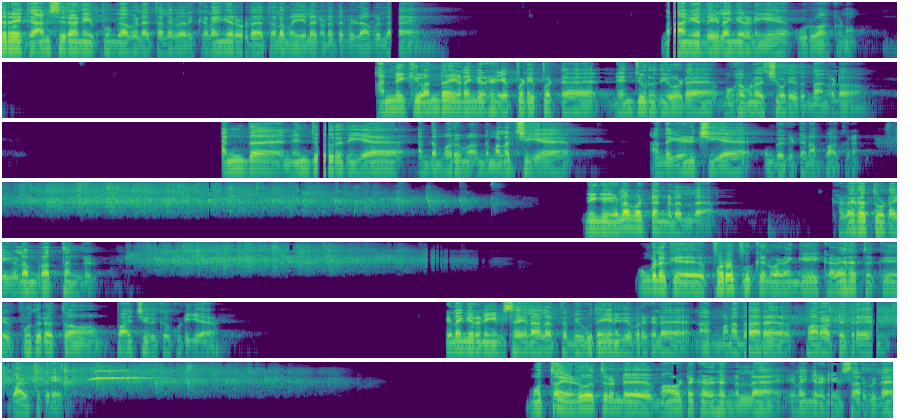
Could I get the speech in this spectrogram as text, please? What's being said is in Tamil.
மதுரை ஜான்சி ராணி பூங்காவில் தலைவர் கலைஞரோட தலைமையில் நடந்த விழாவில் நாங்கள் இந்த இளைஞரணியை உருவாக்கணும். அன்னைக்கு வந்த இளைஞர்கள் எப்படிப்பட்ட நெஞ்சுறுதியோட முகமுணர்ச்சியோடு இருந்தாங்களோ அந்த நெஞ்சுறுதியை அந்த மறு அந்த மலர்ச்சியை அந்த எழுச்சியை உங்ககிட்ட நான் பார்க்குறேன் நீங்க இளவட்டங்கள் அல்ல. கழகத்தோட இளம் ரத்தங்கள். உங்களுக்கு பொறுப்புகள் வழங்கி கழகத்துக்கு புது ரத்தம் பாய்ச்சிருக்கக்கூடிய இளைஞரணியின் செயலாளர் தம்பி உதயநிதி அவர்களை நான் மனதார பாராட்டுகிறேன் வாழ்த்துகிறேன். மொத்தம் 72 ரெண்டு மாவட்ட கழகங்கள்ல இளைஞரணியின் சார்பில்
